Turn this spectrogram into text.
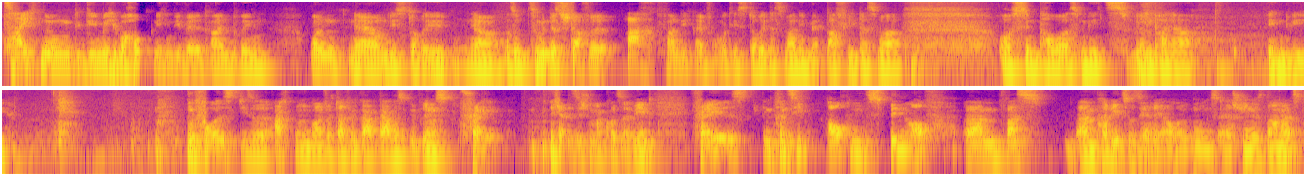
Zeichnungen, die, die mich überhaupt nicht in die Welt reinbringen. Und ja, und die Story, ja, also zumindest Staffel 8 fand ich einfach, die Story, das war nicht mehr Buffy, das war Austin Powers meets Vampire irgendwie. Bevor es diese 8. und 9. Staffel gab, gab es übrigens Frey. Ich hatte sie schon mal kurz erwähnt. Frey ist im Prinzip auch ein Spin-off, ähm, was ähm, parallel zur Serie auch übrigens erschienen ist damals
